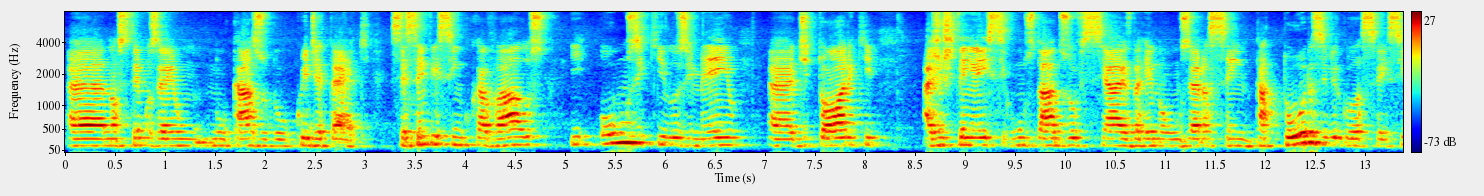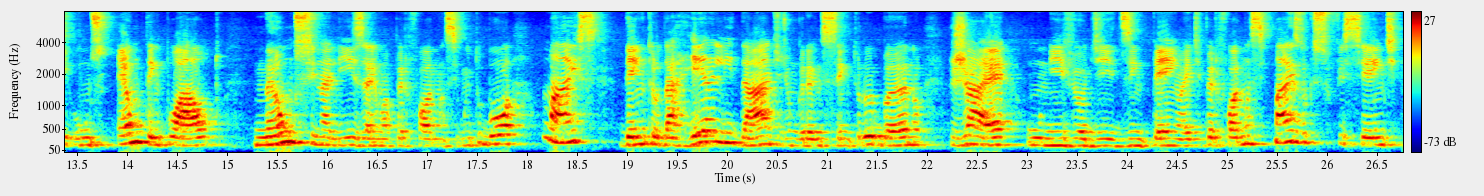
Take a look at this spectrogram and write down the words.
Uh, nós temos aí um, no caso do Quidetec 65 cavalos e 11,5 kg uh, de torque. A gente tem aí, segundo os dados oficiais da Renault, um 0 a 100 14,6 segundos. É um tempo alto, não sinaliza uma performance muito boa, mas dentro da realidade de um grande centro urbano, já é um nível de desempenho, aí, de performance mais do que suficiente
